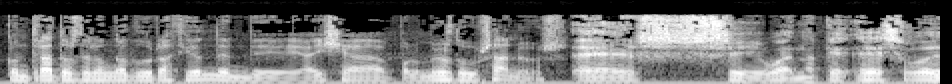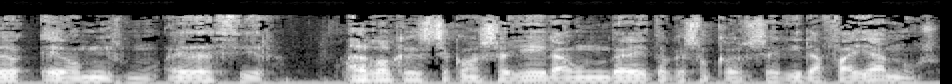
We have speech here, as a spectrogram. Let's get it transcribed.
contratos de longa duración dende aí xa polo menos dous anos. Eh, sí, bueno, que eso é, é o mismo, é dicir, algo que se conseguira, un dereito que se conseguira fai anos,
